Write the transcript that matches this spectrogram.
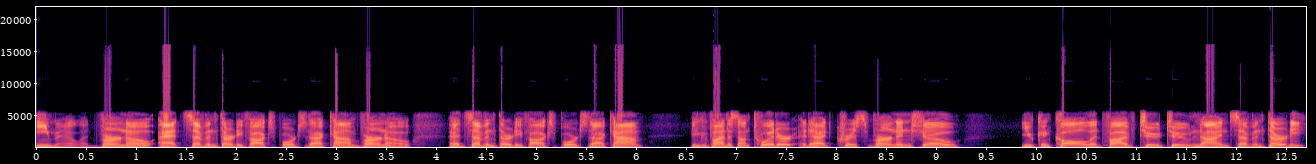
email at verno at 730foxsports.com, verno at 730foxsports.com. You can find us on Twitter at, at Chris Vernon Show. You can call at 522-9730.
